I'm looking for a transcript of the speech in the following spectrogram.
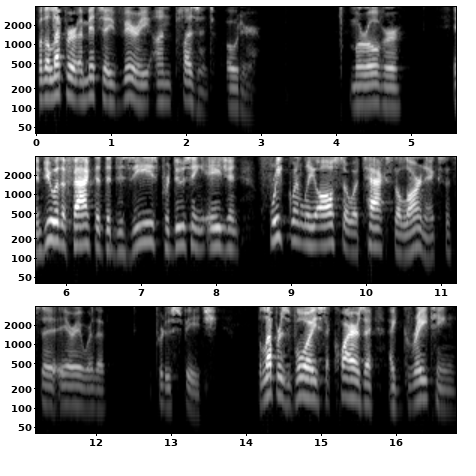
for the leper emits a very unpleasant odor. Moreover, in view of the fact that the disease producing agent frequently also attacks the larynx, that's the area where the produce speech, the leper's voice acquires a, a grating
